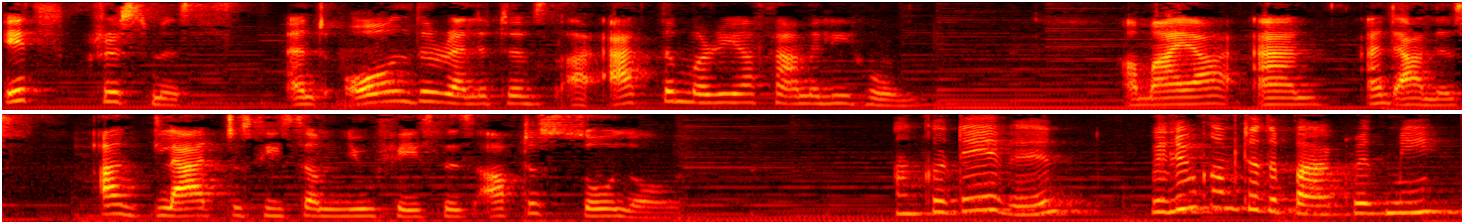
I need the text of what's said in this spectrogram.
It's Christmas, and all the relatives are at the Maria family home. Amaya, Anne, and Alice are glad to see some new faces after so long. Uncle David, will you come to the park with me?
